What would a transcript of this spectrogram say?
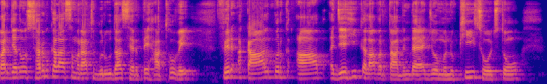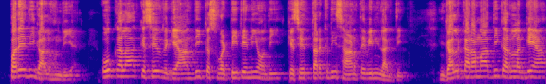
ਪਰ ਜਦੋਂ ਸਰਬ ਕਲਾ ਸਮਰੱਥ ਗੁਰੂ ਦਾ ਸਿਰ ਤੇ ਹੱਥ ਹੋਵੇ ਫਿਰ ਅਕਾਲ ਪੁਰਖ ਆਪ ਅਜਿਹੀ ਕਲਾ ਵਰਤਾ ਦਿੰਦਾ ਹੈ ਜੋ ਮਨੁੱਖੀ ਸੋਚ ਤੋਂ ਪਰੇ ਦੀ ਗੱਲ ਹੁੰਦੀ ਹੈ। ਉਹ ਕਲਾ ਕਿਸੇ ਵਿਗਿਆਨ ਦੀ ਕਸਵੱਟੀ ਤੇ ਨਹੀਂ ਆਉਂਦੀ, ਕਿਸੇ ਤਰਕ ਦੀ ਸਾਣ ਤੇ ਵੀ ਨਹੀਂ ਲੱਗਦੀ। ਗੱਲ ਕਰਾਮਾਤ ਦੀ ਕਰਨ ਲੱਗੇ ਆ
